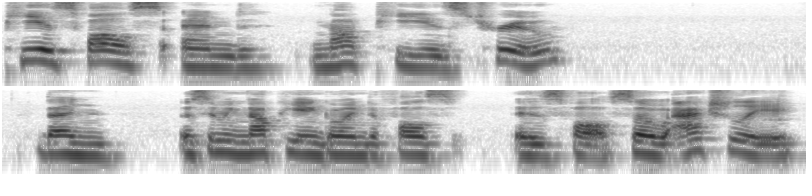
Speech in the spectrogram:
P is false and not P is true, then assuming not P and going to false is false. So actually,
